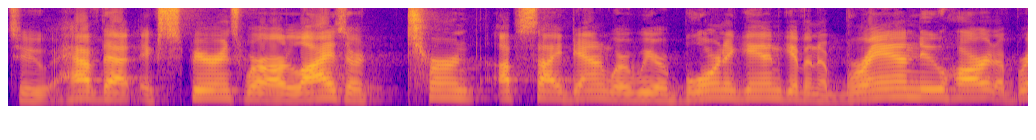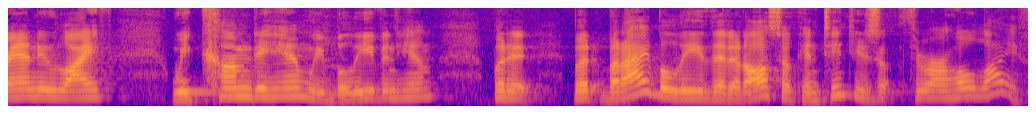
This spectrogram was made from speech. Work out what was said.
to have that experience where our lives are turned upside down, where we are born again, given a brand new heart, a brand new life. We come to Him, we believe in Him, but, it, but, but I believe that it also continues through our whole life.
